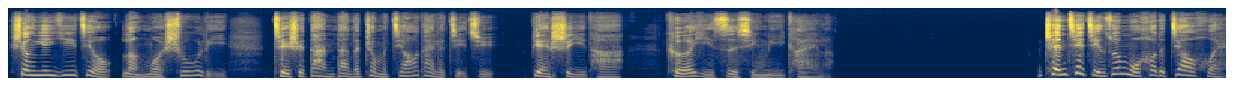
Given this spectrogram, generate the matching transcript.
声音依旧冷漠疏离，只是淡淡的这么交代了几句，便示意他可以自行离开了。臣妾谨遵母后的教诲。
